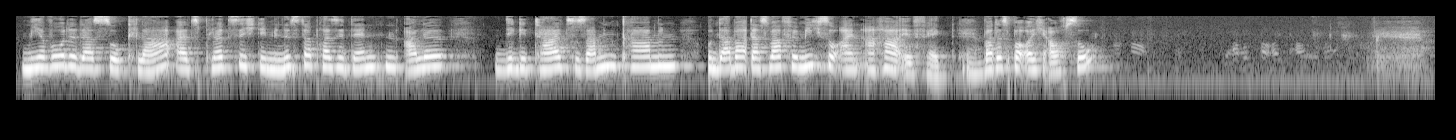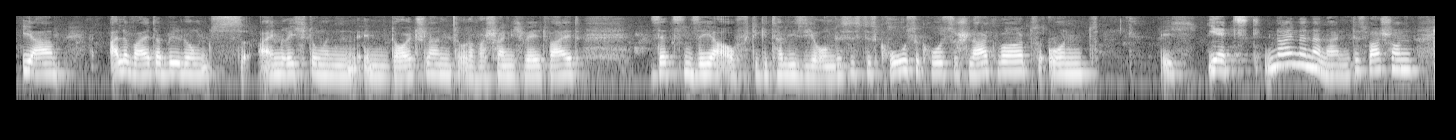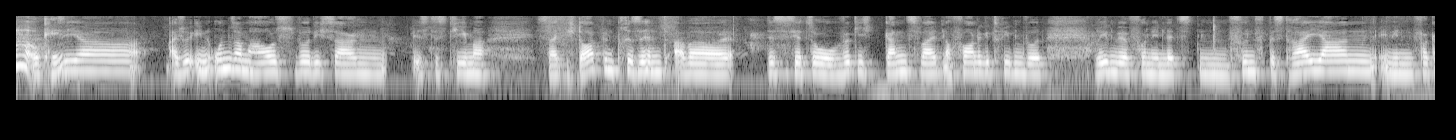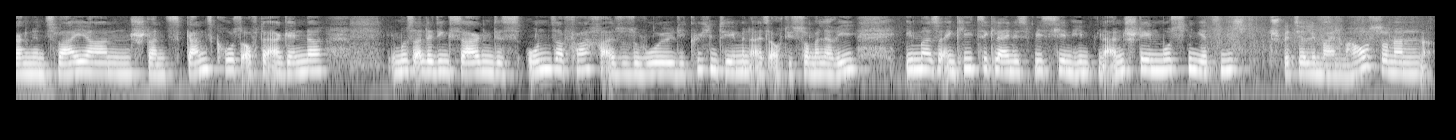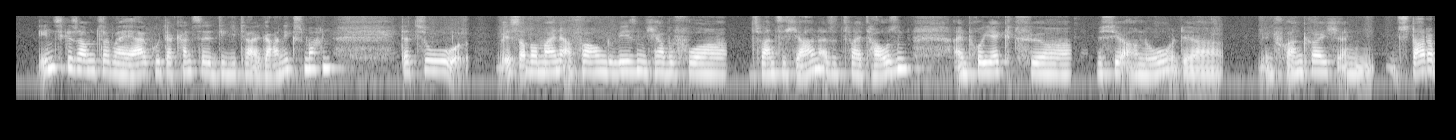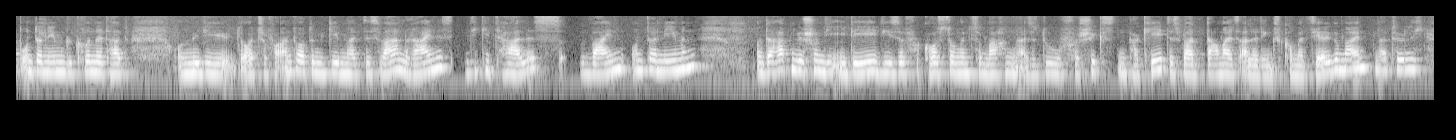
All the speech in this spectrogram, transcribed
Mir wurde das so klar, als plötzlich die Ministerpräsidenten alle digital zusammenkamen und dabei, das war für mich so ein Aha-Effekt. Mhm. War das bei euch auch so? Ja, alle Weiterbildungseinrichtungen in Deutschland oder wahrscheinlich weltweit setzen sehr auf Digitalisierung. Das ist das große, große Schlagwort und ich. Jetzt? Nein, nein, nein, nein. Das war schon ah, okay. sehr. Also in unserem Haus würde ich sagen, ist das Thema, seit ich dort bin, präsent, aber dass es jetzt so wirklich ganz weit nach vorne getrieben wird, reden wir von den letzten fünf bis drei Jahren. In den vergangenen zwei Jahren stand es ganz groß auf der Agenda. Ich muss allerdings sagen, dass unser Fach, also sowohl die Küchenthemen als auch die Sommelerie, immer so ein klitzekleines bisschen hinten anstehen mussten. Jetzt nicht speziell in meinem Haus, sondern insgesamt sagen wir, ja gut, da kannst du digital gar nichts machen. Dazu ist aber meine Erfahrung gewesen, ich habe vor 20 Jahren, also 2000, ein Projekt für Monsieur Arnaud, der in Frankreich ein Start-up-Unternehmen gegründet hat und mir die deutsche Verantwortung gegeben hat. Das war ein reines digitales Weinunternehmen. Und da hatten wir schon die Idee, diese Verkostungen zu machen. Also du verschickst ein Paket, das war damals allerdings kommerziell gemeint natürlich.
